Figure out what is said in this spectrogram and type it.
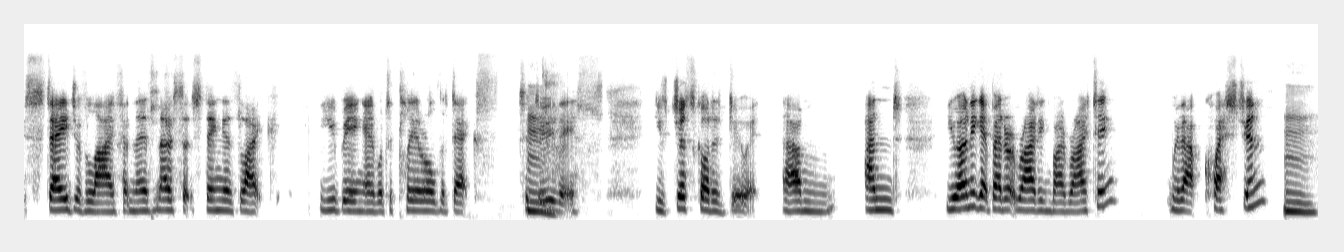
stage of life, and there's no such thing as like you being able to clear all the decks to mm. do this. You've just got to do it. Um, and you only get better at writing by writing without question. Mm.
